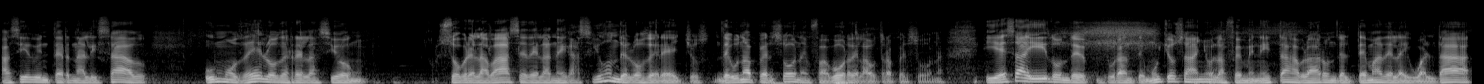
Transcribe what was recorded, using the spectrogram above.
ha sido internalizado un modelo de relación sobre la base de la negación de los derechos de una persona en favor de la otra persona. Y es ahí donde durante muchos años las feministas hablaron del tema de la igualdad,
